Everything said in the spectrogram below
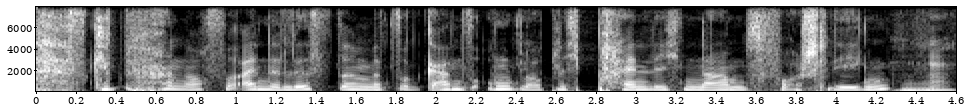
es gibt immer noch so eine Liste mit so ganz unglaublich peinlichen Namensvorschlägen. Mhm.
